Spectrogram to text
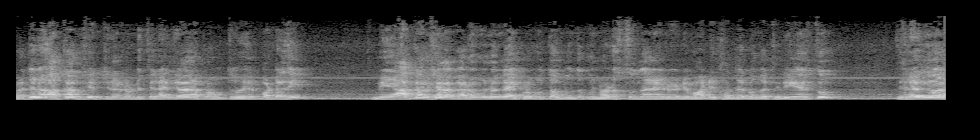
ప్రజలు ఆకాంక్షించినటువంటి తెలంగాణ ప్రభుత్వం ఏర్పడ్డది. మీ ఆకాంక్షలకు అనుగుణంగా ఈ ప్రభుత్వం ముందుకు నడుస్తుందనేటువంటి మాట ఈ సందర్భంగా తెలియజేస్తూ తెలంగాణ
